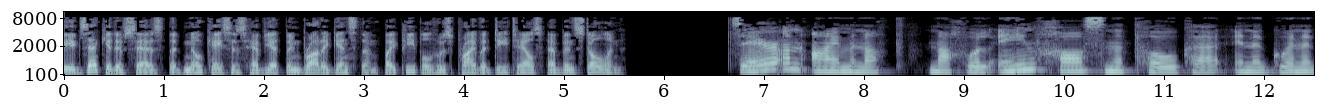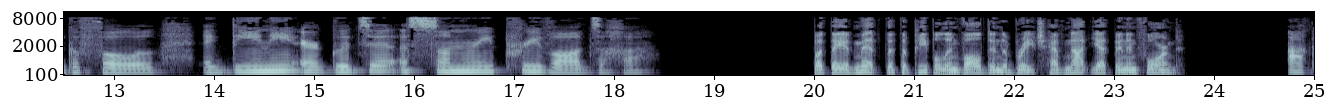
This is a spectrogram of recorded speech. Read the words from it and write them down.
The executive says that no cases have yet been brought against them by people whose private details have been stolen. An aidhmeannacht nach bhfuil aon chásanna tógtha ina gcoinne go fóill ag daoine ar gcuide a er sonraí príobháideacha. But they admit that the people involved in the breach have not yet been informed. Ach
